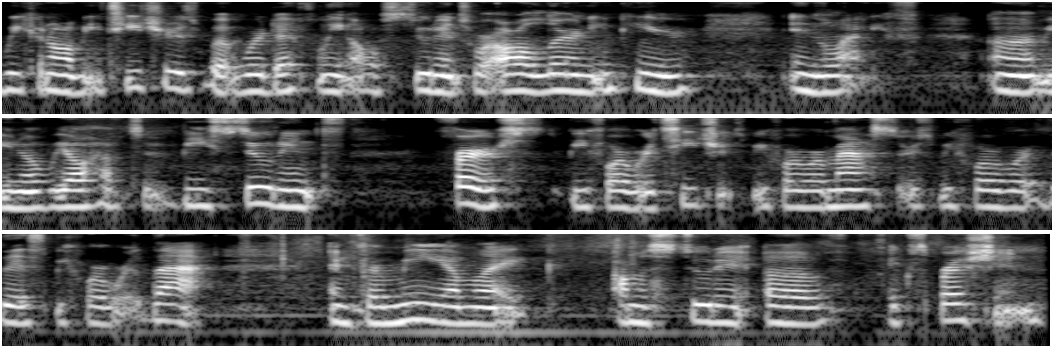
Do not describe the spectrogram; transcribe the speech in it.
we can all be teachers, but we're definitely all students. We're all learning here in life. Um, you know, we all have to be students first before we're teachers, before we're masters, before we're this, before we're that. And for me, I'm like, I'm a student of expression,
